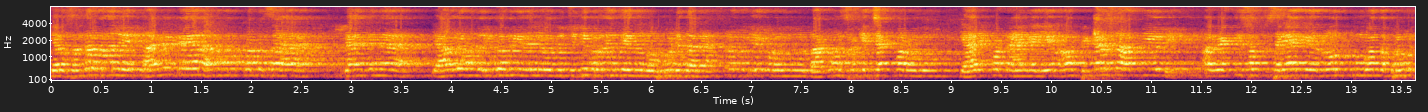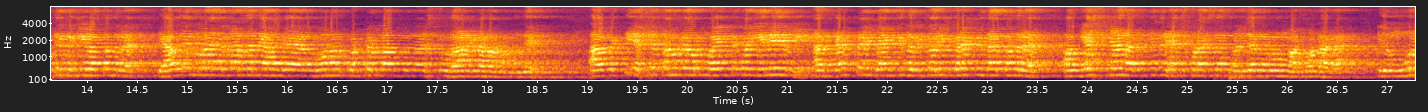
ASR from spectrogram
ಕೆಲವು ಸಂದರ್ಭದಲ್ಲಿ ತಾವೇ ಕೈಯಾರ ಹಣವನ್ನು ಕೊಟ್ಟು ಸಹ ಬ್ಯಾಂಕಿನ ಯಾವುದೇ ಒಂದು ರಿಕವರಿದಲ್ಲಿ ಒಂದು ಚುಟಿ ಬರದಂತೆ ನೋಡ್ಕೊಂಡಿದ್ದಾರೆ ಬಗ್ಗೆ ಕೊಡೋದು ಡಾಕ್ಯುಮೆಂಟ್ಸ್ ಬಗ್ಗೆ ಚೆಕ್ ಮಾಡೋದು ಯಾರಿಗೆ ಕೊಟ್ಟ ಹೆಂಗೆ, ಏನು? ಅವ್ರು ಆತ್ಮೀಯಲ್ಲಿ ಆ ವ್ಯಕ್ತಿ ಸ್ವಲ್ಪ ಸರಿಯಾಗಿ ಲೋನ್ ತುಂಬುವಂತ ಪ್ರವೃತ್ತಿಯನ್ನು ಕೀಳತ್ತಂದ್ರೆ ಯಾವುದೇ ಮೂಲ ಇರ್ಲಾರ್ದೇ ಅವಾಗ ಲೋನ್ ಕೊಟ್ಟಿಲ್ಲ ಅಷ್ಟು ಉದಾಹರಣೆಗಳ ಮುಂದೆ. ಆ ವ್ಯಕ್ತಿ ಎಷ್ಟೇ ತಮಗೆ ಅವ್ರಿಗೆ ವೈಯಕ್ತಿಕವಾಗಿ ಏನೇ ಇರಲಿ, ಅದು ಕರೆಕ್ಟ್ ಆಗಿ ಬ್ಯಾಂಕಿಂದ ರಿಕವರಿ ಕರೆಕ್ಟ್ ಇದ್ದಾತಂದ್ರೆ ಅವ್ರು ಎಷ್ಟು ಕೇಳ ಅದಕ್ಕಿಂತ ಹೆಚ್ಚು ಕೊಡಕ್ಕೆ ಪ್ರಯೋಜನಗಳನ್ನು ಮಾಡ್ಕೊಂಡಾಗ, ಇದ್ರ ಮೂಲ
